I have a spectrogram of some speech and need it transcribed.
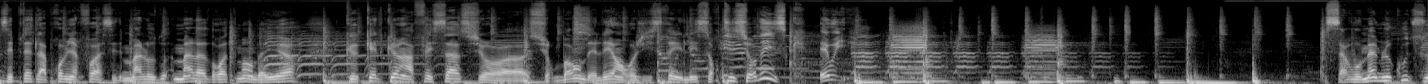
C'est peut-être la première fois, c'est malad- maladroitement d'ailleurs, que quelqu'un a fait ça sur, euh, bande et l'est enregistré et l'est sorti sur disque. Et oui! Ça vaut même le coup de se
